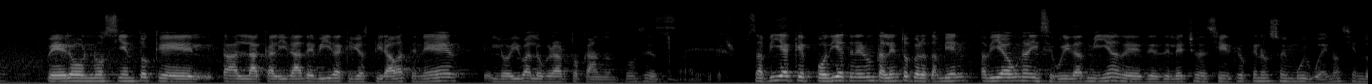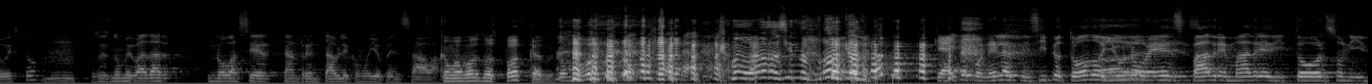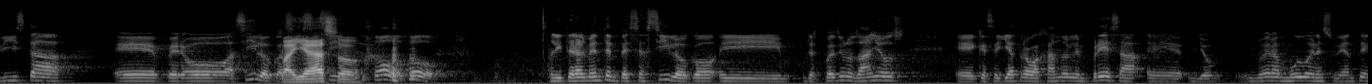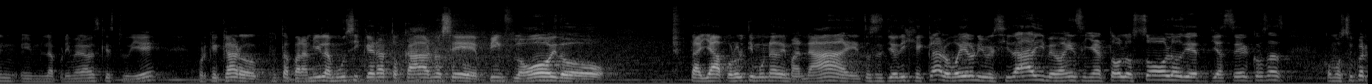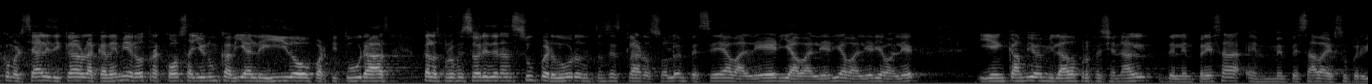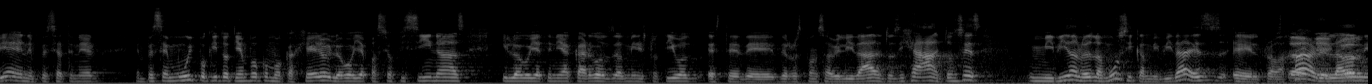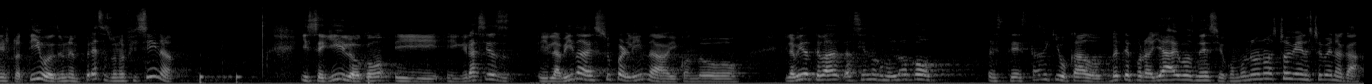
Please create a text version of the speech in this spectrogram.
pero no siento que a la calidad de vida que yo aspiraba a tener lo iba a lograr tocando. Entonces, sabía que podía tener un talento, pero también había una inseguridad mía de- desde el hecho de decir, creo que no soy muy bueno haciendo esto. mm, Entonces, no me va a dar, no va a ser tan rentable como yo pensaba. Como vos dos podcasts. güey. ¿cómo vamos haciendo podcast? que hay que ponerle al principio todo y Ay, uno es padre, madre, editor, sonidista, eh, pero así, loco. así, Payaso. sí, sí, todo, todo. Literalmente empecé así, loco, y después de unos años eh, que seguía trabajando en la empresa, eh, yo no era muy buen estudiante en, la primera vez que estudié, porque claro, puta, para mí la música era tocar, no sé, Pink Floyd o puta, ya, por último una de Maná. Entonces yo dije, claro, voy a la universidad y me van a enseñar todos los solos y, hacer cosas como súper comerciales. Y claro, la academia era otra cosa. Yo nunca había leído partituras. los profesores eran súper duros. Entonces, claro, solo empecé a valer y a valer y a valer y a valer. Y en cambio, en mi lado profesional de la empresa eh, me empezaba a ir súper bien. Empecé a tener, empecé muy poquito tiempo como cajero y luego ya pasé a oficinas y luego ya tenía cargos administrativos este, de, de responsabilidad. Entonces dije, ah, entonces mi vida no es la música, mi vida es el trabajar, aquí, el lado claro. administrativo, es de una empresa, es una oficina. Y seguí, loco, y, y gracias, y la vida es súper linda, y cuando y la vida te va haciendo como loco, este, estás equivocado, vete por allá y vos necio, como no, no, estoy bien, estoy bien acá.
